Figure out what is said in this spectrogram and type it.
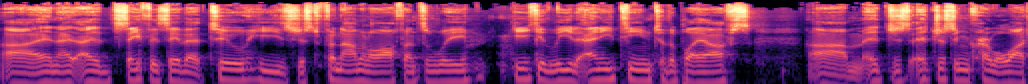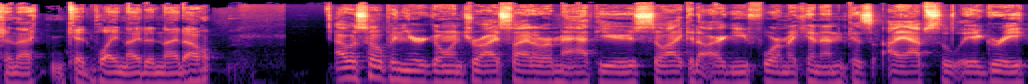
uh, and I, I'd safely say that too. He's just phenomenal offensively. He could lead any team to the playoffs. Um, it just it's just incredible watching that kid play night in night out. I was hoping you were going Draisaitl or Matthews, so I could argue for MacKinnon because I absolutely agree.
